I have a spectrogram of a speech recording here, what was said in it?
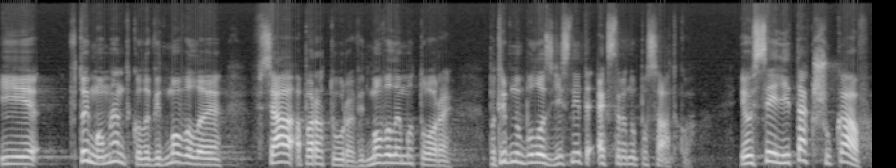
І в той момент, коли відмовили вся апаратура, відмовили мотори, потрібно було здійснити екстрену посадку. І ось цей літак шукав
